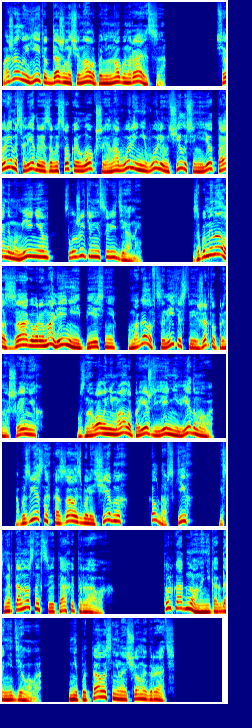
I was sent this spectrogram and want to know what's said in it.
Пожалуй, ей тут даже начинало понемногу нравиться. Все время следуя за высокой локшей, она волей-неволей училась у нее тайным умением служительницы Ведяны. Запоминала заговоры, моления и песни, помогала в целительстве и жертвоприношениях, узнавала немало прежде ей неведомого об известных, казалось бы, лечебных, колдовских и смертоносных цветах и травах. Только одно она никогда не делала — не пыталась ни на чем играть.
